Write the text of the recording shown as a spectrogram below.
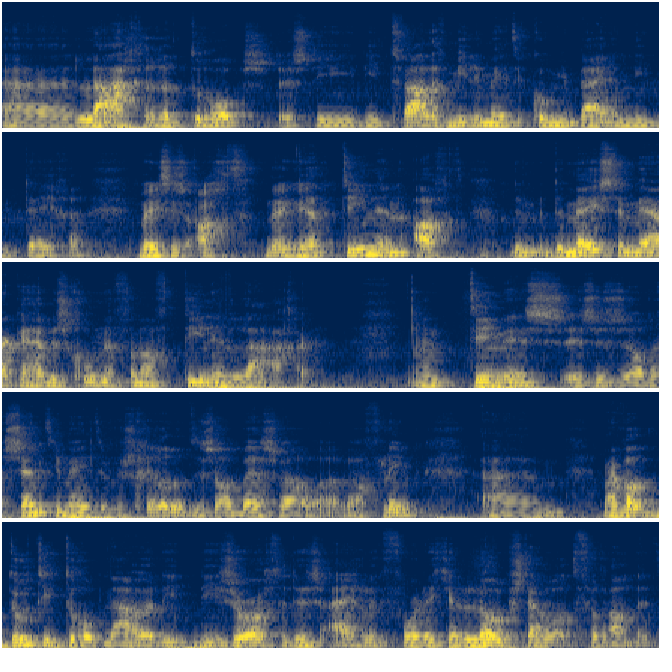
uh, lagere drops. Dus die, die 12 mm kom je bijna niet meer tegen. Meest is 8, denk ik. Ja, 10 en 8. De, de meeste merken hebben schoenen vanaf 10 en lager. En 10 is, is dus al een centimeter verschil. Dat is al best wel, uh, wel flink. Um, maar wat doet die drop nou? Die, die zorgt er dus eigenlijk voor dat je loopstijl wat verandert.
